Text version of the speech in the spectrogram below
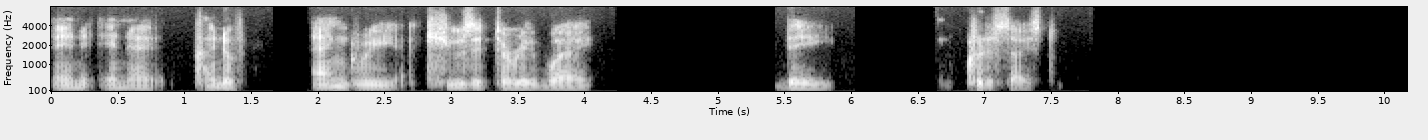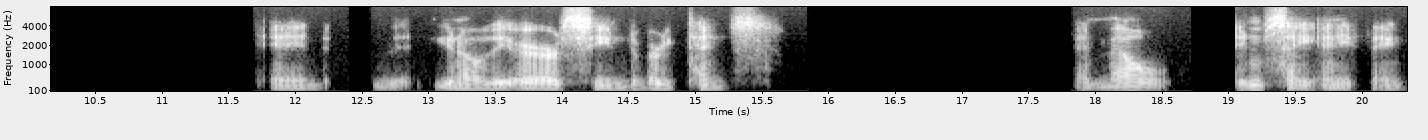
and in a kind of angry, accusatory way, they criticized and you know, the air seemed very tense. And Mel didn't say anything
